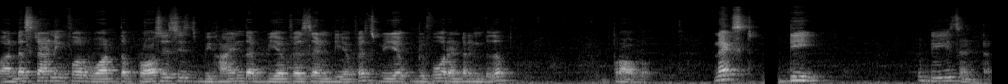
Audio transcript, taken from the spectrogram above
understanding for what the process is behind that BFS and DFS before entering into the problem. Next D. D is enter.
